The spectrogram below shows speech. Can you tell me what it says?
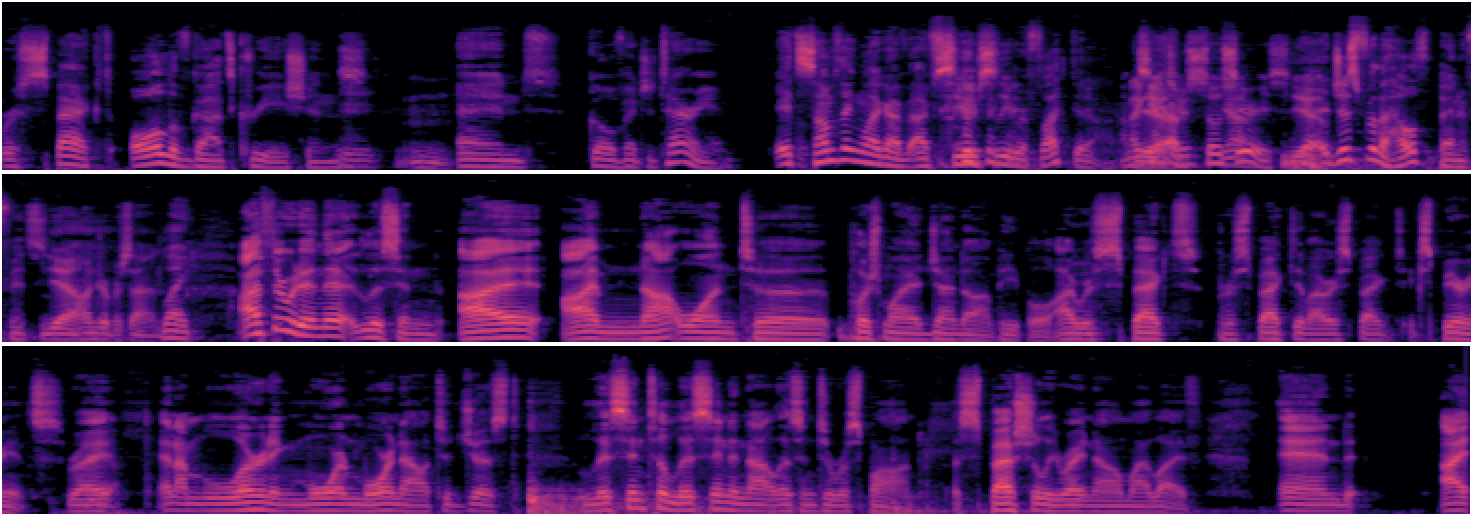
respect all of God's creations Mm. and go vegetarian? It's something like I've, I've seriously reflected on. I'm, I ser- get I'm you. so Yeah. serious. Yeah. just for the health benefits. Yeah, hundred percent. Like I threw it in there. Listen, I I'm not one to push my agenda on people. I mm. respect perspective. I respect experience, right? And I'm learning more and more now to just listen to listen and not listen to respond, especially right now in my life. And I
